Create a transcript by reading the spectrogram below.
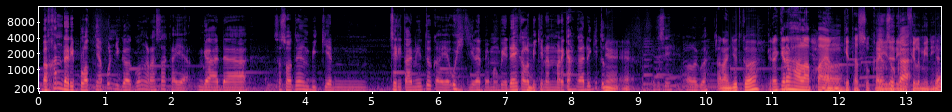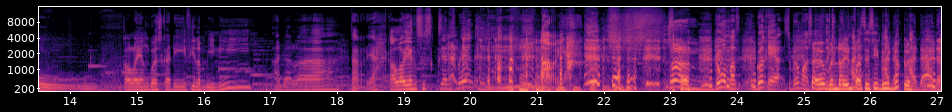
bahkan dari plotnya pun juga gua ngerasa kayak nggak ada sesuatu yang bikin cerita ini tuh kayak wih gila memang beda ya kalau Hmm. bikinan mereka nggak ada gitu Ya, ya. itu sih kalau gua Lanjut ke Kira-kira hal apa yang Hal kita sukai yang dari suka. film ini? Ya. Uh, kalau yang gue suka di film ini adalah Ntar ya Kalau yang sukses yang sebenarnya Ntar ya hmm, Gue mau mas Gue kayak sebenarnya mau Saya itu, benerin posisi duduk ada, loh. ada, ada,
